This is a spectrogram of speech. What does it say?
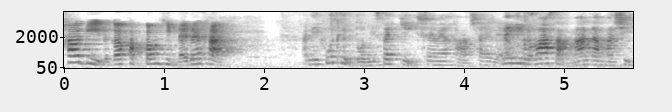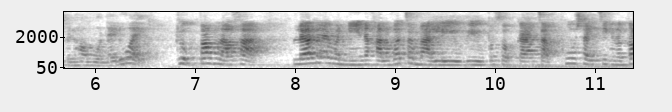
ข้าวดีดแล้วก็ผักต้องหินได้ด้วยค่ะ อันนี้พูดถึงตัวมิสกิใช่ไหมคะ ใช่แล้ว ได้ยินมาว่าสามารถนำมาฉีดเป็นฮอร์โมนได้ด้วย ถูกต้องแล้วค่ะ แล้วในวันนี้นะคะเราก็จะมารีวิวประสบการณ์จากผู้ใช้จริงแล้วก็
